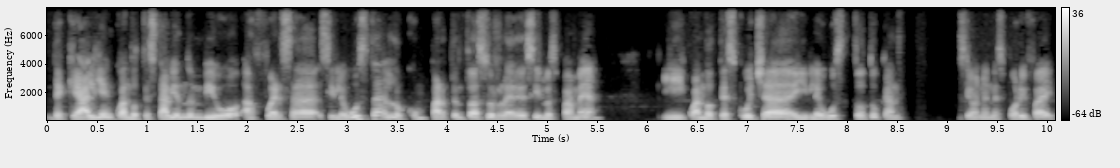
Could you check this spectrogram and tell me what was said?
de que alguien cuando te está viendo en vivo, a fuerza, si le gusta, lo comparte en todas sus redes y lo spamea. Y cuando te escucha y le gustó tu canción en Spotify,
